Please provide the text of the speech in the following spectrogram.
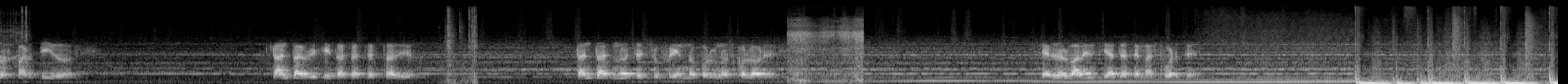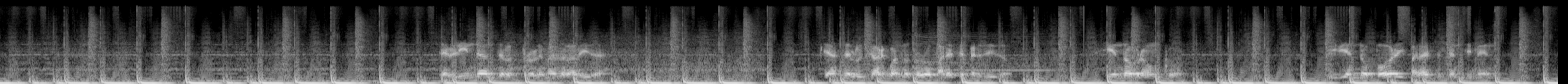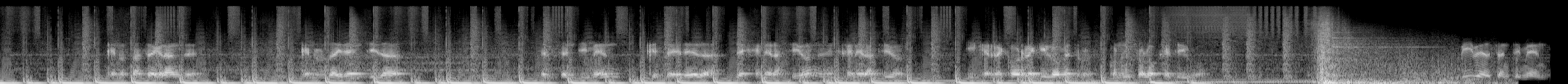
partidos, tantas visitas a este estadio, tantas noches sufriendo por unos colores. Ser del Valencia te hace más fuerte. Te blinda ante los problemas de la vida. Te hace luchar cuando todo parece perdido. Siendo bronco. Por y para ese sentimiento. Que nos hace grandes. Que nos da identidad. El sentimiento que se hereda de generación en generación y que recorre kilómetros con un solo objetivo. Vive el sentimiento.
